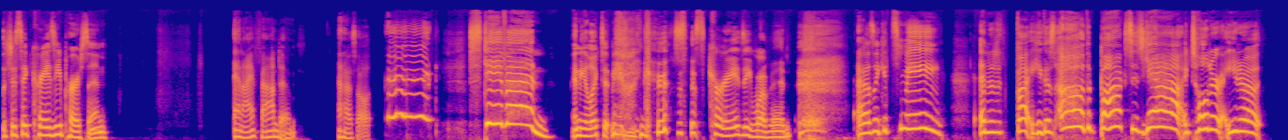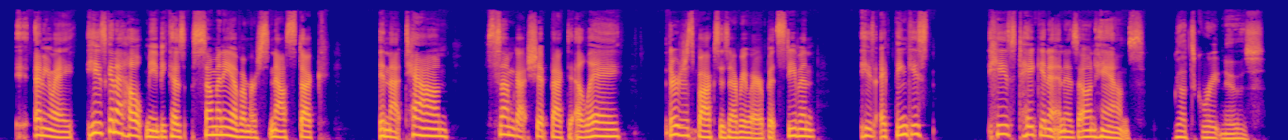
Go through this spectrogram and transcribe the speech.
just a crazy person. And I found him. And I was all, Steven! And he looked at me like, who's this crazy woman? I was like, it's me. And but he goes, oh, the boxes. Yeah. I told her, you know, anyway, he's going to help me because so many of them are now stuck in that town. Some got shipped back to LA. There are just boxes everywhere. But Stephen, he's, I think he's, he's taking it in his own hands. That's great news.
